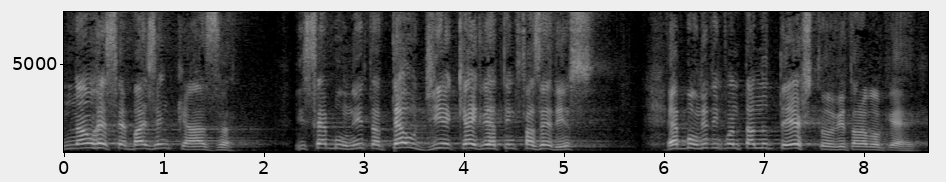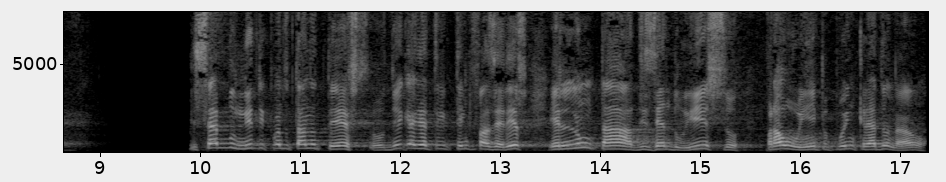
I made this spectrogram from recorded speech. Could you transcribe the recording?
não recebais em casa. Isso é bonito até o dia que a igreja tem que fazer isso. É bonito enquanto está no texto, Vitor Albuquerque. Isso é bonito enquanto está no texto. O dia que a gente tem que fazer isso, ele não está dizendo isso para o ímpio, para o incrédulo, não.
